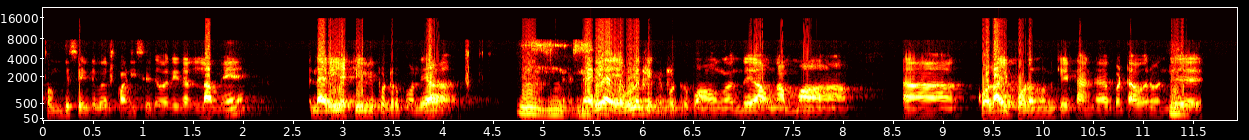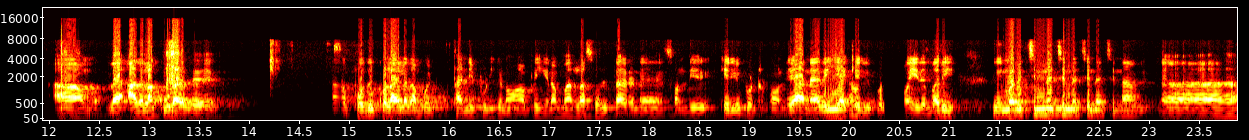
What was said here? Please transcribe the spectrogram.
தொண்டு செய்தவர் பணி செய்தவர் இதெல்லாமே நிறைய கேள்விப்பட்டிருப்போம் இல்லையா? நிறைய எவ்வளவு கேள்விப்பட்டிருப்போம். அவங்க வந்து அவங்க அம்மா ஆஹ், குழாய் போடணும்னு கேட்டாங்க. பட் அவர் வந்து அதெல்லாம் கூடாது. பொது குழாயில தான் போய் தண்ணி பிடிக்கணும் அப்படிங்கிற மாதிரிலாம் சொல்லிட்டாருன்னு சொல்லி கேள்விப்பட்டிருப்போம் இல்லையா? நிறைய கேள்விப்பட்டிருப்போம் இது மாதிரி இது மாதிரி சின்ன சின்ன சின்ன சின்ன ஆஹ்,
